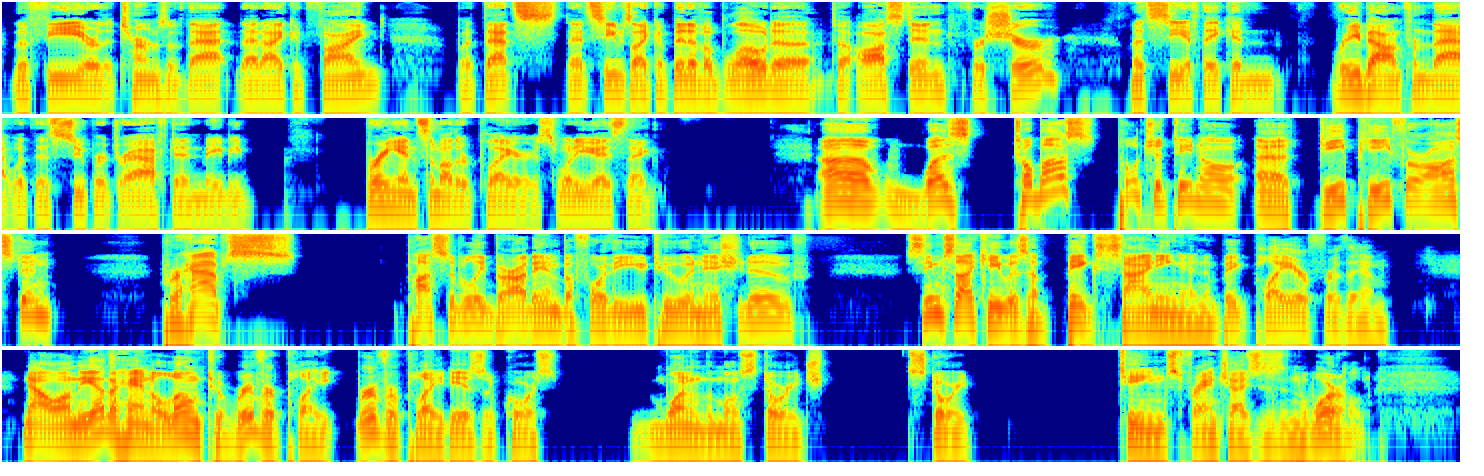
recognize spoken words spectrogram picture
the fee or the terms of that that I could find, but that's that seems like a bit of a blow to to Austin for sure. Let's see if they can rebound from that with this super draft and maybe bring in some other players. What do you guys think? Uh, was Tomas Pochettino a DP for Austin? Perhaps, possibly brought in before the U2 initiative? Seems like he was a big signing and a big player for them. Now, on the other hand, a loan to River Plate. River Plate is, of course, one of the most storied, storied teams, franchises in the world.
